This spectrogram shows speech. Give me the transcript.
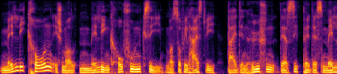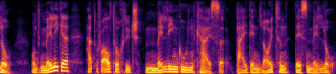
Mellikon ist mal Mellinghofun was so viel heißt wie bei den Höfen der Sippe des Mello. Und Mellige hat auf Althochdeutsch Mellingun geheissen, bei den Leuten des Mello.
